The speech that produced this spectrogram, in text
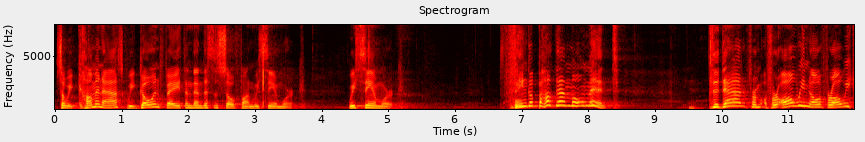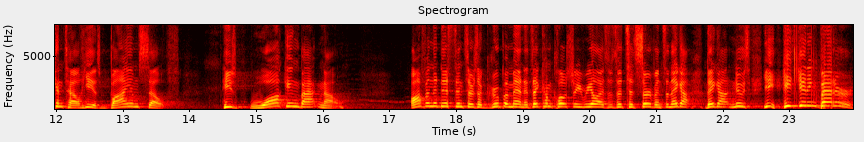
So we come and ask, we go in faith, and then this is so fun. We see him work. We see him work. Think about that moment. The dad, from, for all we know, for all we can tell, he is by himself. He's walking back now. Off in the distance, there's a group of men. As they come closer, he realizes it's his servants, and they got, they got news. He, he's getting better.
